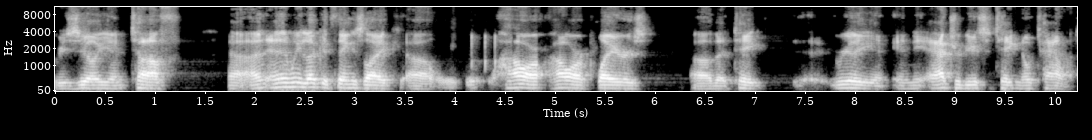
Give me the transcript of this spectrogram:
resilient, tough. Uh, and, and, then we look at things like uh, how are how are players uh, that take really in the attributes to take no talent.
